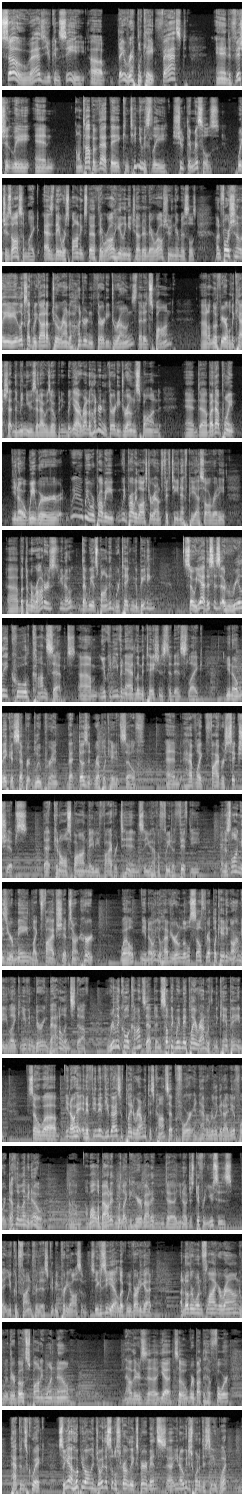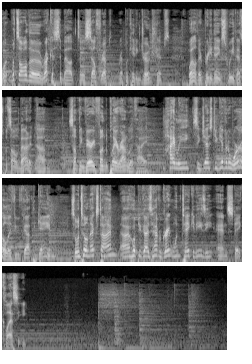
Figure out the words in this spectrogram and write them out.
So, as you can see, uh, they replicate fast and efficiently, and on top of that, they continuously shoot their missiles, which is awesome. Like, as they were spawning stuff, they were all healing each other, they were all shooting their missiles. Unfortunately, it looks like we got up to around 130 drones that had spawned. I don't know if you're able to catch that in the menus that I was opening, but yeah, around 130 drones spawned, and uh, by that point, you know, we were we, we were probably we'd probably lost around 15 FPS already. Uh, but the Marauders, you know, that we had spawned in were taking a beating. So yeah, this is a really cool concept. Um, you could even add limitations to this, like, you know, make a separate blueprint that doesn't replicate itself, and have like five or six ships that can all spawn maybe five or ten, so you have a fleet of 50, and as long as your main like five ships aren't hurt, well, you know, you'll have your own little self-replicating army, like even during battle and stuff. Really cool concept, and something we may play around with in the campaign. So, uh, you know, hey, and if any of you guys have played around with this concept before and have a really good idea for it, definitely let me know. Um, I'm all about it, would like to hear about it, and, uh, you know, just different uses that you could find for this. Could be pretty awesome. So you can see, yeah, look, we've already got another one flying around. They're both spawning one now. Now there's, uh, yeah, so we're about to have four. Happens quick. So yeah, I hope you all enjoyed this little Scroatly experiments. Uh, you know, we just wanted to see what, what what's all the ruckus about uh, self-replicating drone ships. Well, they're pretty dang sweet. That's what's all about it. Um, something very fun to play around with. I highly suggest you give it a whirl if you've got the game. So until next time, I hope you guys have a great one. Take it easy and stay classy.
